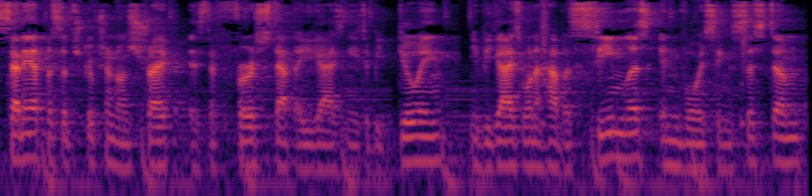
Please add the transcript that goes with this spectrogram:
setting up a subscription on Stripe is the first step that you guys need to be doing. If you guys wanna have a seamless invoicing system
